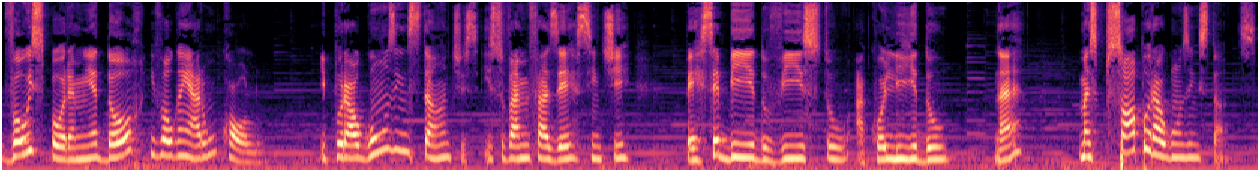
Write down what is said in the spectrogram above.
vou expor a minha dor e vou ganhar um colo. E por alguns instantes isso vai me fazer sentir percebido, visto, acolhido, né? Mas só por alguns instantes.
